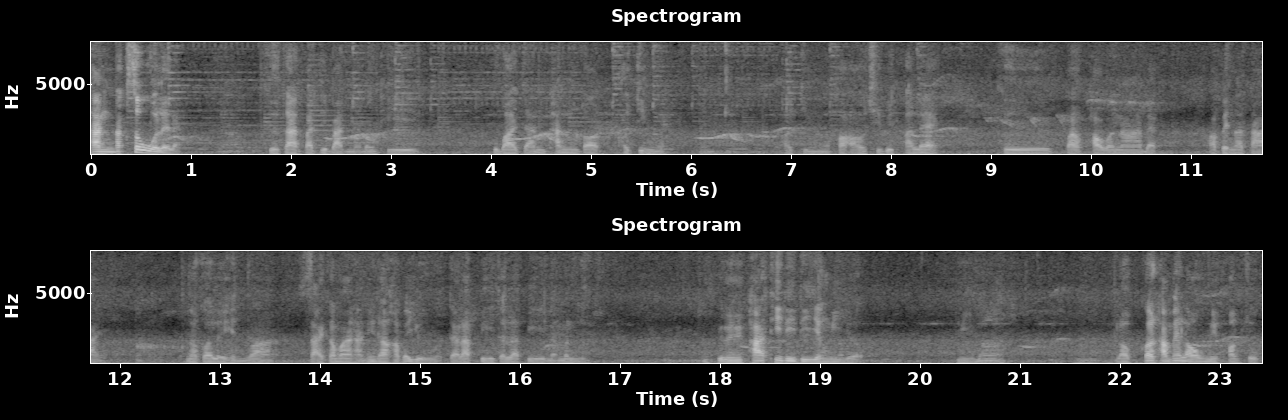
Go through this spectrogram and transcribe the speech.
ท่านนักสู้เลยแหละ คือการปฏิบัติเนี่ยบางทีครูบาอาจารย์ท่านก็เอาจริงไงเอาจริงแล้วก็เอาชีวิตเข้าแรก คือภาวนาแบบเอาเป็นเอาตายเราก็เลยเห็นว่าสายกรรมาฐานที่เราเข้าไปอยู่ แต่ละปีแต่ละปีนะมันคือมีพระที่ดี ๆ ยังมีเยอะ มีมาก เราก็ทำให้เรามีความสุข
